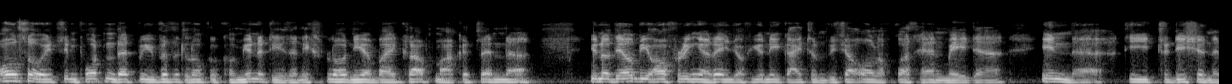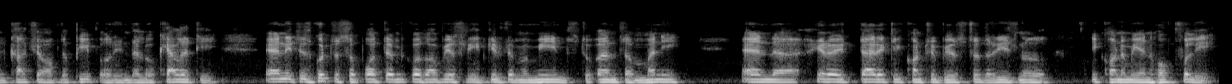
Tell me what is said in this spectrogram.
Also, it's important that we visit local communities and explore nearby craft markets. And, uh, you know, they'll be offering a range of unique items, which are all, of course, handmade uh, in uh, the tradition and culture of the people in the locality. And it is good to support them because obviously it gives them a means to earn some money. And, uh, you know, it directly contributes to the regional economy and hopefully,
